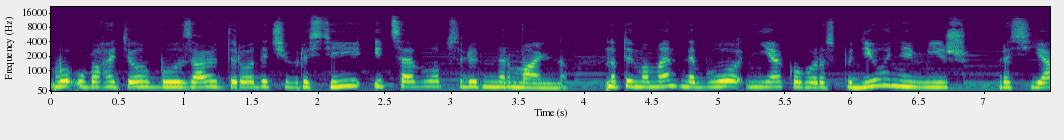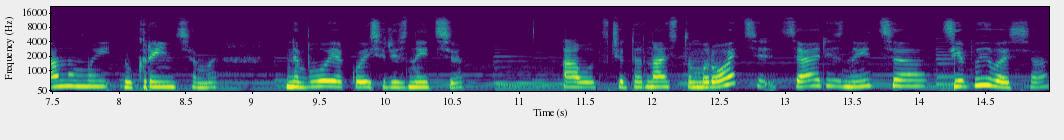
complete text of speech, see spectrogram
бо у багатьох були завжди родичі в Росії, і це було абсолютно нормально. На той момент не було ніякого розподілення між росіянами і українцями, не було якоїсь різниці. А от в 2014 році ця різниця з'явилася,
